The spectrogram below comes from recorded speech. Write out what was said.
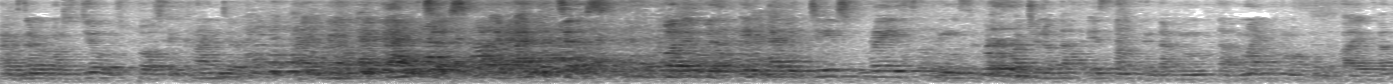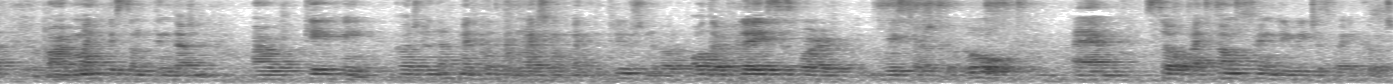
I was never going to do it, but it kind of, I, you know, I banked it, I banked it. But it was, it, it did raise things, but you know, that is something that, that might or it might be something that or gave me, God, you know, that might help in writing up my conclusion about other places where research could go. Um, so I found friendly readers very good.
